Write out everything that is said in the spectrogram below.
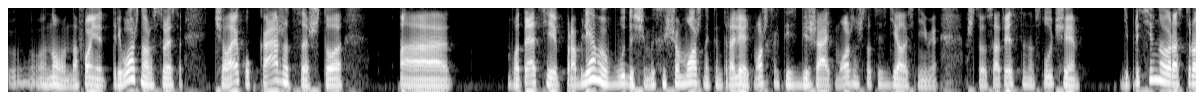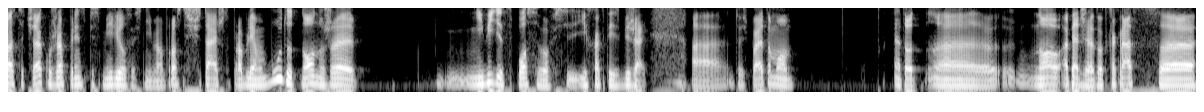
ну, на фоне тревожного расстройства человеку кажется, что а, вот эти проблемы в будущем, их еще можно контролировать, можно как-то избежать, можно что-то сделать с ними. Что, соответственно, в случае депрессивного расстройства человек уже, в принципе, смирился с ними. Он просто считает, что проблемы будут, но он уже не видит способов их как-то избежать. А, то есть поэтому это э, но опять же, вот как раз э,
